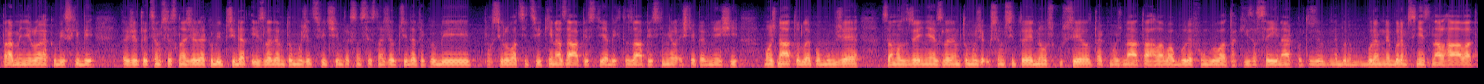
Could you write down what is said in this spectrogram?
pramenilo jakoby z chyby. Takže teď jsem se snažil jakoby přidat i vzhledem tomu, že cvičím, tak jsem se snažil přidat jakoby posilovací cviky na zápěstí, abych to zápěstí měl ještě pevnější. Možná tohle pomůže. Samozřejmě vzhledem tomu, že už jsem si to jednou zkusil, tak možná ta hlava bude fungovat taky zase jinak, protože nebudem, budem, nebudem si nic nalhávat.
